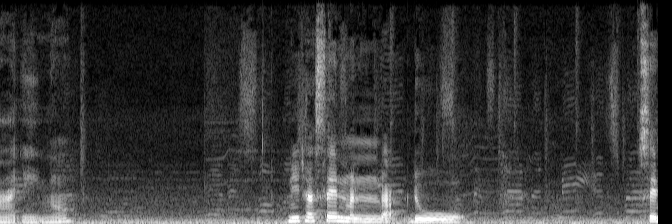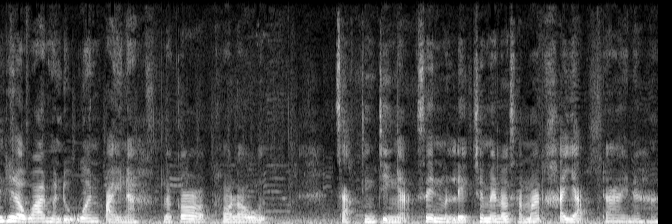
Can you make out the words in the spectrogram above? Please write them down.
มาเองเนาะ นี่ถ้าเส้นมันแบบดู เส้นที่เราวาดมันดูอ้วนไปนะ แล้วก็พอเราสักจริงๆอะเส้นมันเล็กใช่ไหมเราสามารถขยับได้นะคะ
